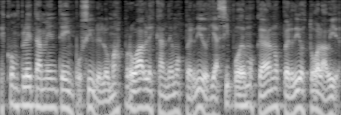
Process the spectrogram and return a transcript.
Es completamente imposible. Lo más probable es que andemos perdidos y así podemos quedarnos perdidos toda la vida.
